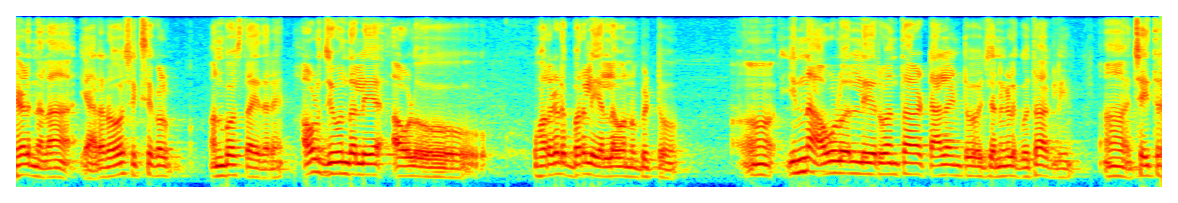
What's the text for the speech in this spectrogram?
ಹೇಳಿದ್ನಲ್ಲ, ಯಾರ್ಯಾರೋ ಶಿಕ್ಷೆಗಳು ಅನುಭವಿಸ್ತಾ ಇದ್ದಾರೆ. ಅವಳ ಜೀವನದಲ್ಲಿ ಅವಳು ಹೊರಗಡೆ ಬರಲಿ ಎಲ್ಲವನ್ನು ಬಿಟ್ಟು ಇನ್ನು ಅವಳಲ್ಲಿ ಇರುವಂಥ ಟ್ಯಾಲೆಂಟು ಜನಗಳಿಗೆ ಗೊತ್ತಾಗಲಿ ಚೈತ್ರ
